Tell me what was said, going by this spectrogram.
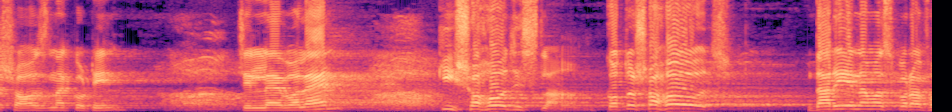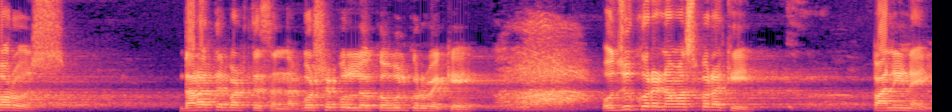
সহজ না কঠিন? চিল্লায় বলেন, কি সহজ ইসলাম? কত সহজ? দাঁড়িয়ে নামাজ পড়া ফরজ। দাঁড়াতে পারতেছেন না, বসে পড়লেও কবুল করবে কে? অজু করে নামাজ পড়া কি? পানি নাই।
